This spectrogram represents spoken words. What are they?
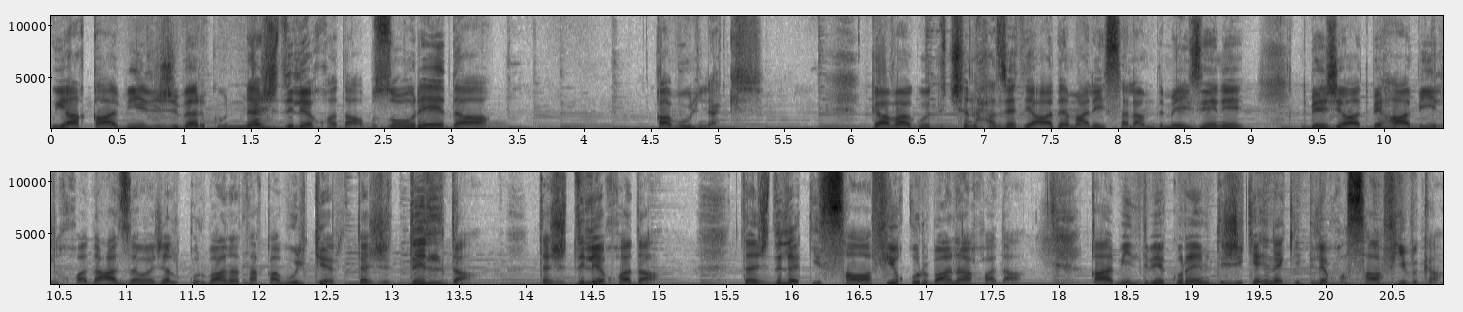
û ya qabil ji ber ku ne ji dilê xwe da bi zorê da قبول نکر گاوا گو دچن حضرت آدم علیه السلام دمیزینه دبیجی آد به هابیل خدا عز وجل قربانه قبول کرد. تجدل دا تجدل خدا. تجدل کی صافی قربانه خدا. قابل دبی کریم تجی که هنکی دل خو صافی بکا.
